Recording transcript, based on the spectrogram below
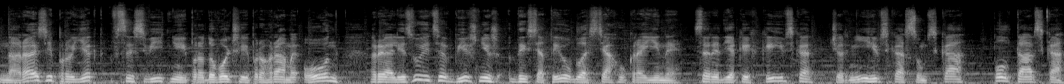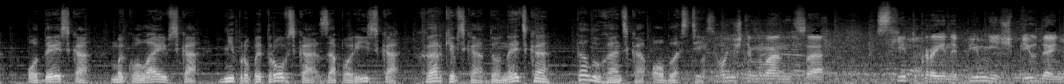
Наразі проєкт Всесвітньої продовольчої програми ООН реалізується в більш ніж 10 областях України, серед яких Київська, Чернігівська, Сумська, Полтавська, Одеська, Миколаївська, Дніпропетровська, Запорізька, Харківська, Донецька та Луганська області. На сьогоднішній момент це схід України, північ, південь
